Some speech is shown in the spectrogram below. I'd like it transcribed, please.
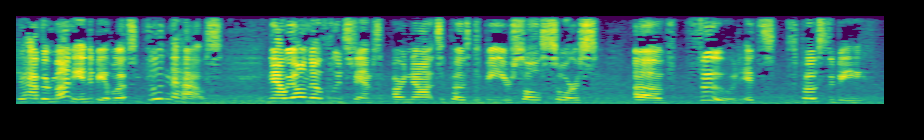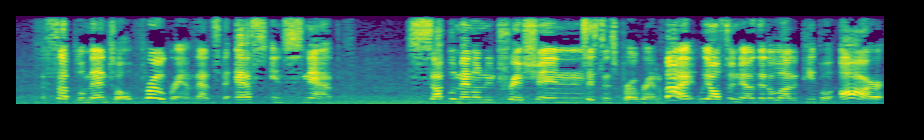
to have their money and to be able to have some food in the house. Now, we all know food stamps are not supposed to be your sole source of food. It's supposed to be a supplemental program. That's the S in SNAP. Supplemental Nutrition Assistance Program. But we also know that a lot of people are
